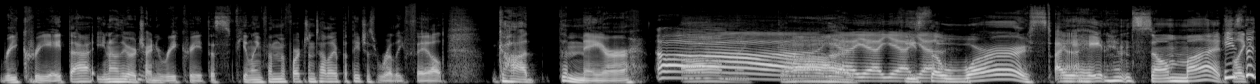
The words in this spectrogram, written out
recreate that. You know, they were mm-hmm. trying to recreate this feeling from the fortune teller, but they just really failed. God, the mayor. Ah, God. yeah, yeah, yeah, He's yeah. the worst. I hate him so much. He's like, the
